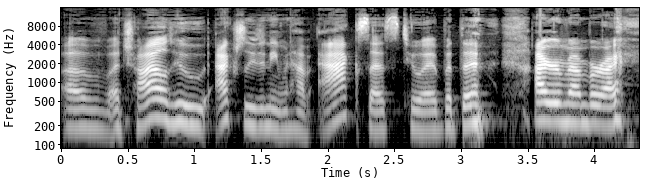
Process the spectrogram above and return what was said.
of a child who actually didn't even have access to it. But then I remember I.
